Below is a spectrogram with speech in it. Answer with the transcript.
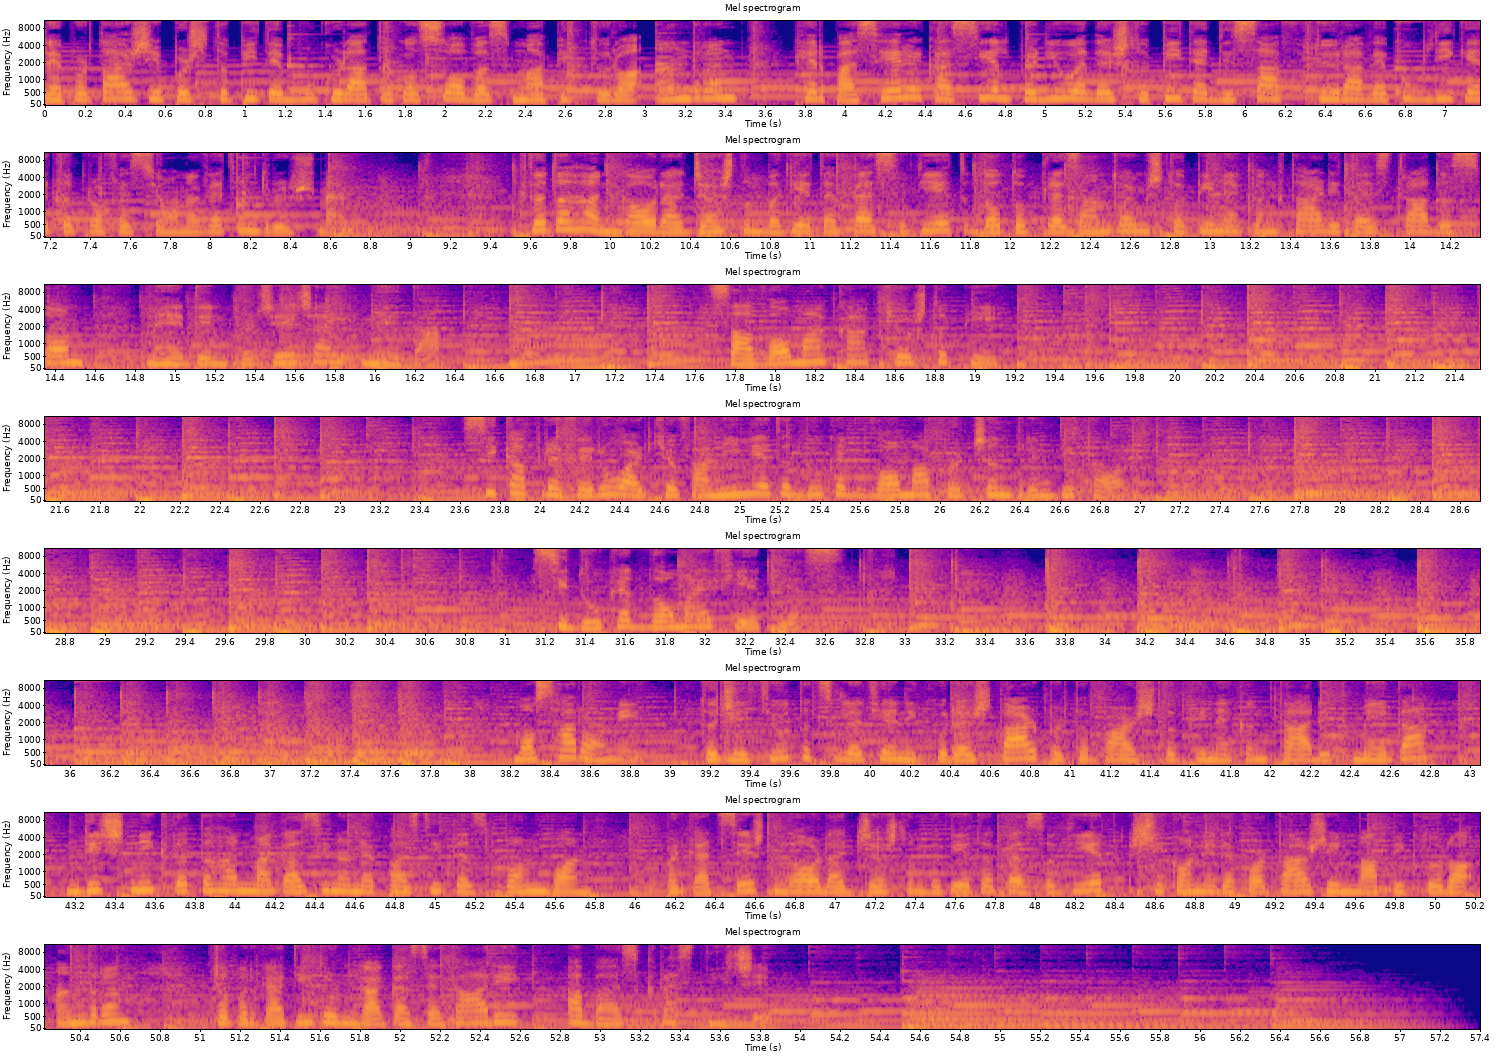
Reportazhi për shtëpitë e bukura të Kosovës ma pikturo ëndrrën, herë pas here ka sjellë për ju edhe shtëpitë e disa fytyrave publike të profesioneve të ndryshme. Këtë të hënë nga ora 16:50 do të prezantojmë shtëpinë e këngëtarit të estradës sonë Mehedin Përgjegjaj Meda. Sa dhoma ka kjo shtëpi? Si ka preferuar kjo familje të duket dhoma për qëndrim ditor? Si duket dhoma e fjetjes? Mos harroni, të gjithë ju të cilët jeni kureshtarë për të parë shtëpinë e këngëtarit Meda, ndiqni këtë të hënë magazinën e pasdites Bon Bon, përkatësisht nga ora 16.50, shikoni reportazhin ma pikturo ëndrrën, të përgatitur nga gazetari Abaz Krasniqi.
